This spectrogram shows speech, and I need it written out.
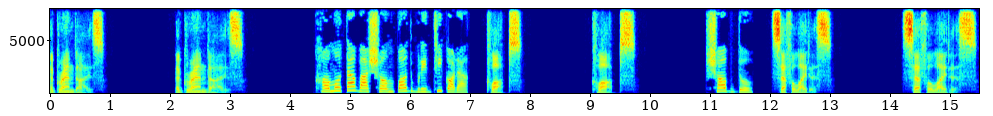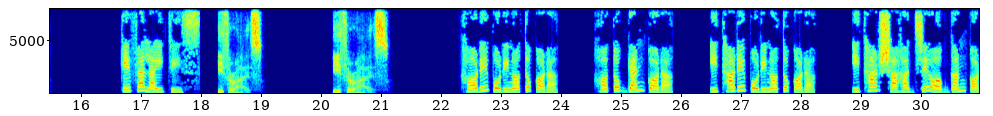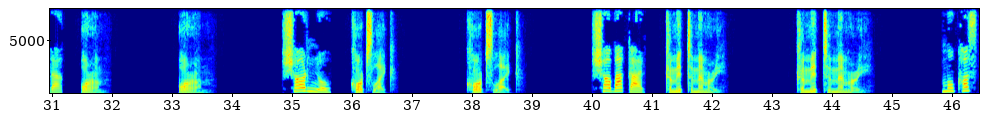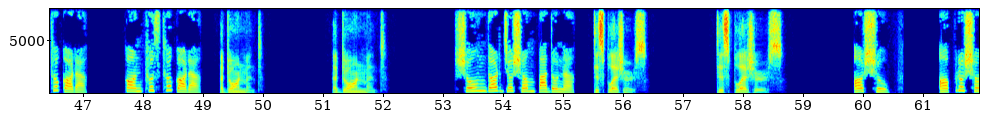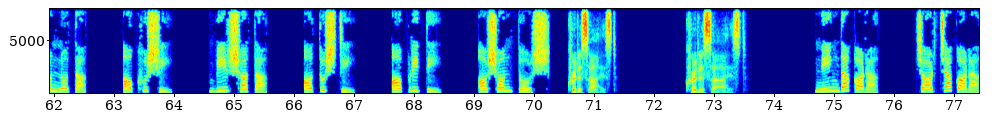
Aggrandize. Aggrandize. ক্ষমতা বা সম্পদ বৃদ্ধি করা Clops. Clops. শব্দ Cephalitis. Cephalitis. কেফ্যালাইটিস Etherize. Etherize. থরে পরিণত করা হতজ্ঞান করা ইথারে পরিণত করা ইথার সাহায্যে অজ্ঞান করা Aurum. Aurum. স্বর্ণ Corpse like. Corpse like. সবাকার Commit to memory. Commit to memory. মুখস্থ করা কণ্ঠস্থ করা Adornment. Adornment. সৌন্দর্য সম্পাদনা Displeasures. Displeasures. অশুভ অপ্রসন্নতা অখুশি বীরসতা অতুষ্টি অপ্রীতি অসন্তোষ Criticized. Criticized. নিন্দা করা চর্চা করা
